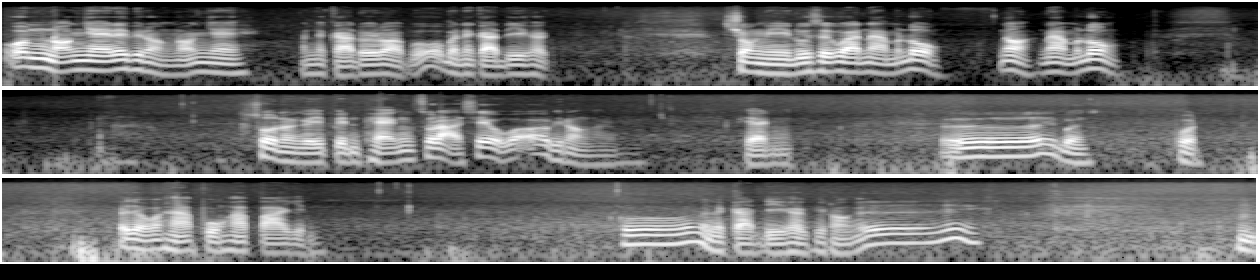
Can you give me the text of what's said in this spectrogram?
โอ้มันหนองใหญ่ได้พี่น้องหนองใหญ่บรรยากาศโดยรอบโอ้บรรยากาศดีครับช่วงนี้รู้สึกว่าน้ำมันโล่งเนาะน้ำมันโล่งโซนนั้นก็จะเป็นแผงโซลาเซลล์ว่าพี่น้องแผง เอ้ยเบิ่งปวดก็จะมาหาปูหาปลากินโอ้บรรยากาศดีครับพี่น้องเอ้ยอืม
